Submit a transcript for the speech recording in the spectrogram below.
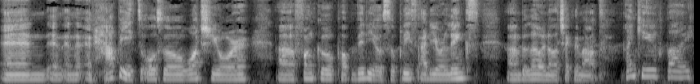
And, and, and, and happy to also watch your uh, Funko Pop videos. So please add your links um, below and I'll check them out. Thank you. Bye.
